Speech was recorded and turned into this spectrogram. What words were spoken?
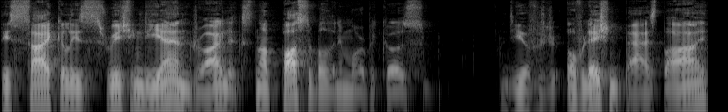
this cycle is reaching the end, right? It's not possible anymore because the ovulation passed by.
